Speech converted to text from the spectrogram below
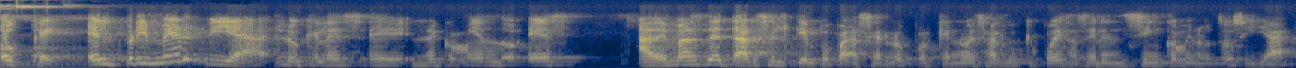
Ok, el primer día lo que les eh, recomiendo es, además de darse el tiempo para hacerlo, porque no es algo que puedes hacer en cinco minutos y ya,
